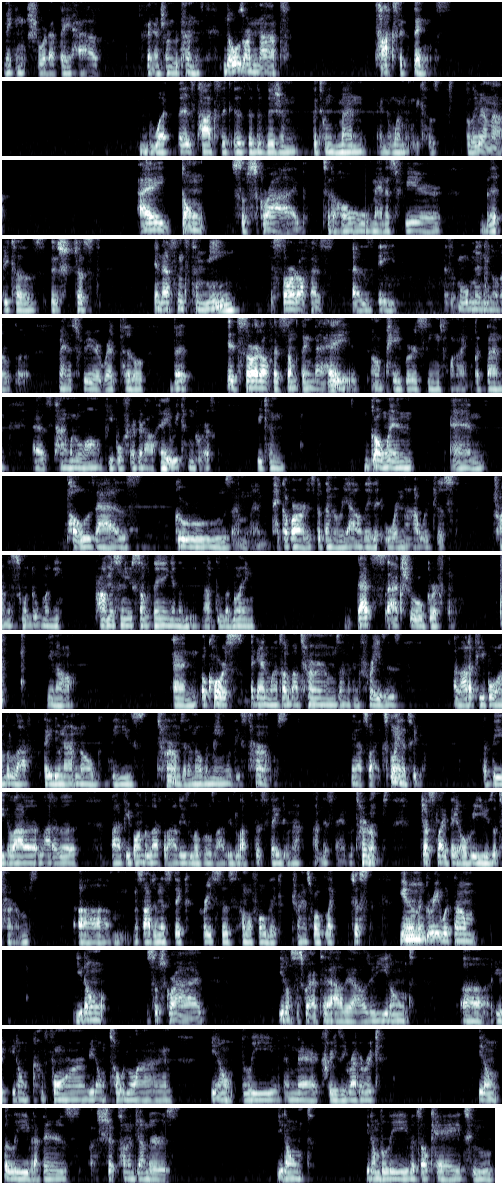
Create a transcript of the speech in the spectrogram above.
making sure that they have financial independence. Those are not toxic things. What is toxic is the division between men and women because believe it or not, I don't subscribe to the whole manosphere bit because it's just in essence to me it started off as as a as a movement you know the, the manosphere red pill but it started off as something that hey on paper it seems fine but then as time went along people figured out hey we can grift we can go in and pose as gurus and, and pickup artists, but then in reality, that we're not. We're just trying to swindle money, promising you something and then not delivering. That's actual grifting, you know. And of course, again, when I talk about terms and, and phrases, a lot of people on the left they do not know these terms they don't know the meaning of these terms you know, so i explain it to you but the a lot of a lot of the a lot of people on the left a lot of these liberals a lot of these leftists they do not understand the terms just like they overuse the terms um, misogynistic racist homophobic transphobic like just you don't agree with them you don't subscribe you don't subscribe to the ideology you don't uh, you, you don't conform, you don't toe the line, you don't believe in their crazy rhetoric, you don't believe that there's a shit ton of genders, you don't you don't believe it's okay to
